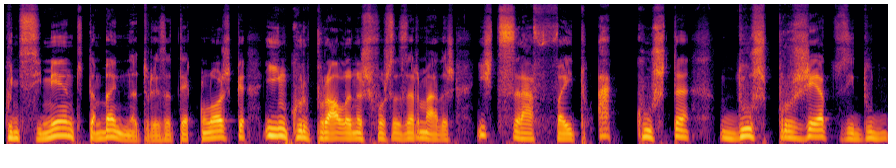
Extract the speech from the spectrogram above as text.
conhecimento também de natureza tecnológica e incorporá-la nas Forças Armadas. Isto será feito à custa dos projetos e do,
